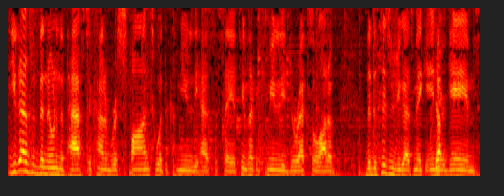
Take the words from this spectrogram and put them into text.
you guys have been known in the past to kind of respond to what the community has to say. It seems like the community directs a lot of the decisions you guys make in Yep. your games.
